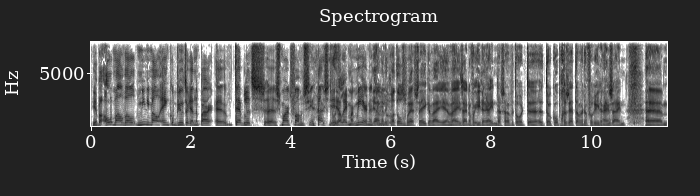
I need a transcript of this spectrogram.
hebben allemaal wel minimaal één computer en een paar tablets, smartphones in huis. Het wordt alleen maar meer natuurlijk. Ja, wat ons betreft zeker. Wij, wij zijn er voor iedereen. Daar hebben we het ooit het ook opgezet dat we er voor iedereen zijn. Ehm,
